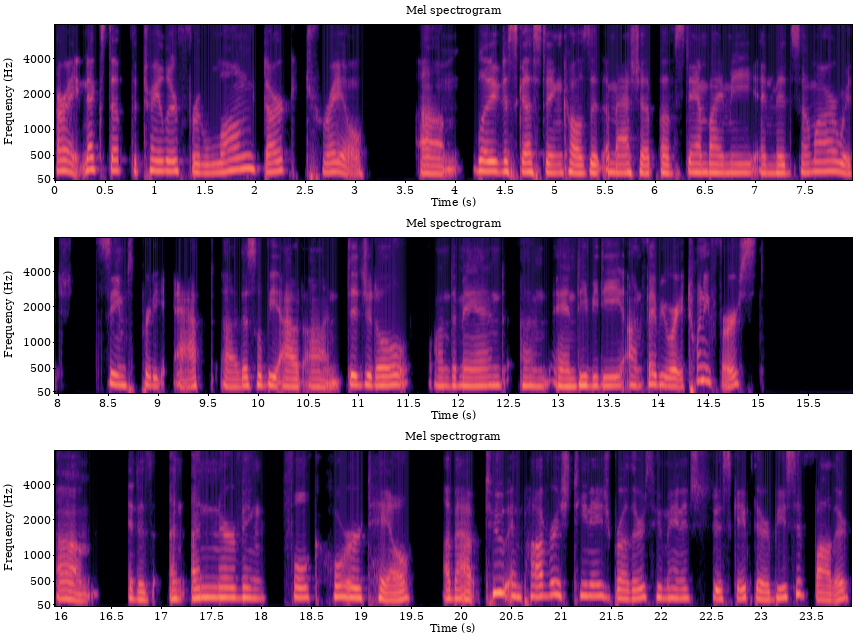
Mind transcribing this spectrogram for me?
All right. Next up, the trailer for Long Dark Trail. Um, Bloody Disgusting calls it a mashup of Stand By Me and Midsommar, which seems pretty apt. Uh, this will be out on digital, on demand, um, and DVD on February 21st. Um, it is an unnerving folk horror tale about two impoverished teenage brothers who manage to escape their abusive father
